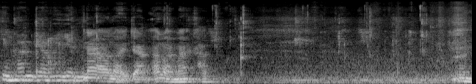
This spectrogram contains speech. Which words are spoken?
กินครั้งเดียวให้เย็น น่าอร่อยจัง อร่อยมากครับอืม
